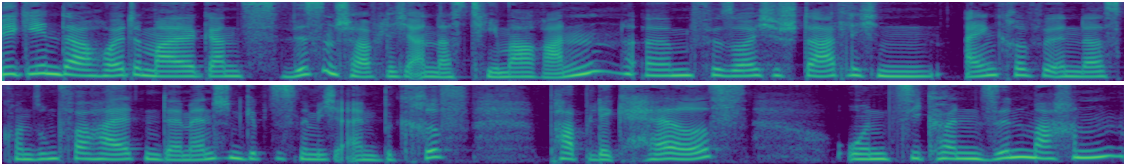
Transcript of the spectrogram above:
Wir gehen da heute mal ganz wissenschaftlich an das Thema ran. Ähm, für solche staatlichen Eingriffe in das Konsumverhalten der Menschen gibt es nämlich einen Begriff Public Health. Und sie können Sinn machen,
